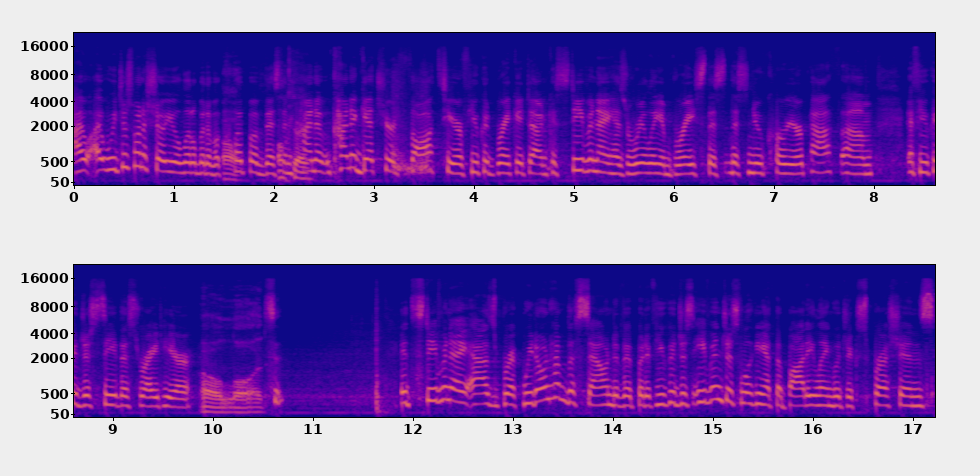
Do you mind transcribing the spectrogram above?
I, I, we just want to show you a little bit of a clip of this and kind of kind of get your thoughts here. If you could break it down, because Stephen A. has really embraced this this new career path. Um, if you could just see this right here. Oh Lord. It's Stephen A. as Brick. We don't have the sound of it, but if you could just, even just looking at the body language expressions,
